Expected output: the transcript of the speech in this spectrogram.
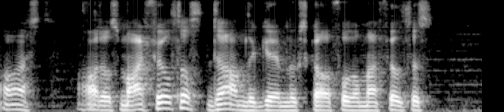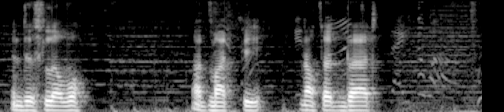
Oh, are those my filters? Damn, the game looks colorful on my filters in this level. That might be not that bad. Save the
